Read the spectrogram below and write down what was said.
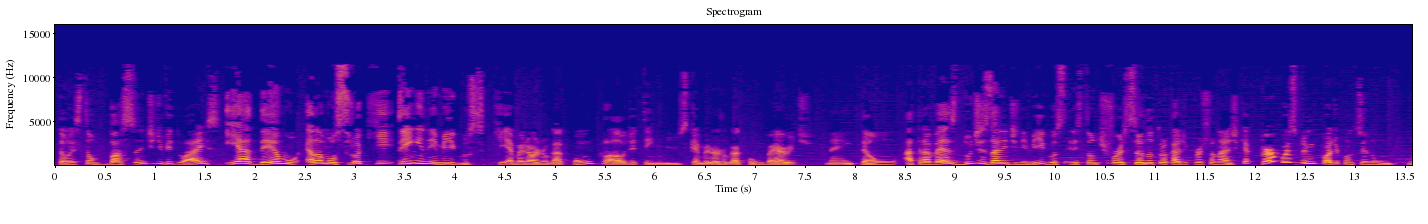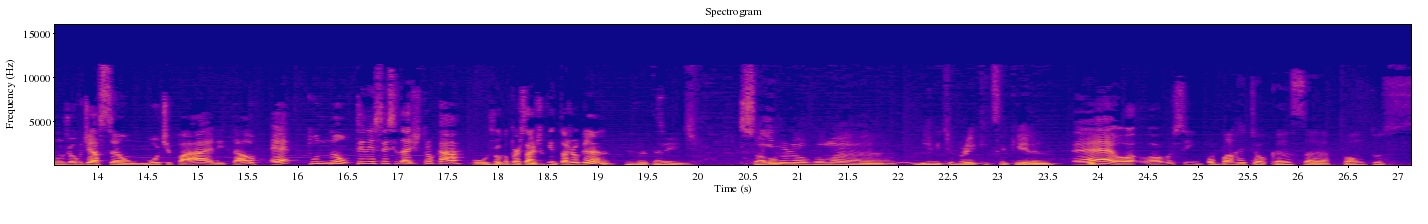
Então eles estão bastante individuais. E a demo, ela mostrou que tem inimigos que é melhor jogar com o Cloud, e tem inimigos que é melhor jogar com o Barrett, né? Então, através do design de inimigos, eles estão te forçando a trocar de personagem. Que a pior coisa pra mim que pode acontecer num, num jogo de ação multiplayer e tal, é tu não ter necessidade de trocar o jogo o personagem que tu tá jogando. Exatamente. Só E- por alguma limit break que você queira, né? É, ou, ou algo assim. O Barret alcança pontos.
